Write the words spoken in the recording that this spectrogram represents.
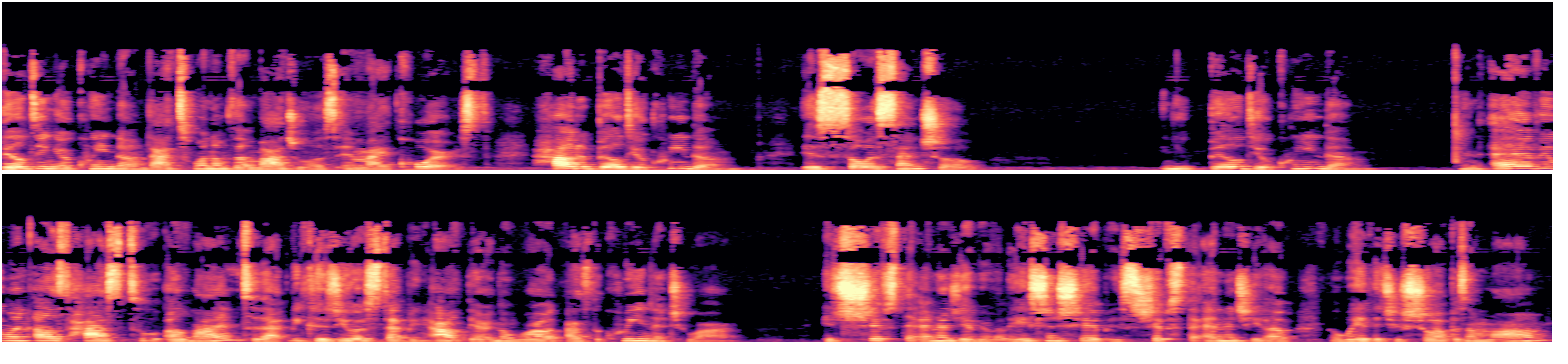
Building your queendom, that's one of the modules in my course. How to build your queendom is so essential. And you build your queendom. And everyone else has to align to that because you are stepping out there in the world as the queen that you are. It shifts the energy of your relationship. It shifts the energy of the way that you show up as a mom.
